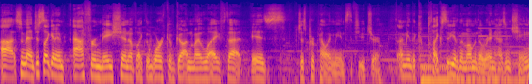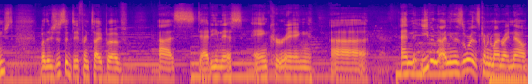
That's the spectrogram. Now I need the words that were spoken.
Uh, so man, just like an affirmation of like the work of God in my life that is just propelling me into the future. I mean, the complexity of the moment that we're in hasn't changed, but there's just a different type of uh, steadiness, anchoring, uh, and even, I mean, this is a word that's coming to mind right now,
